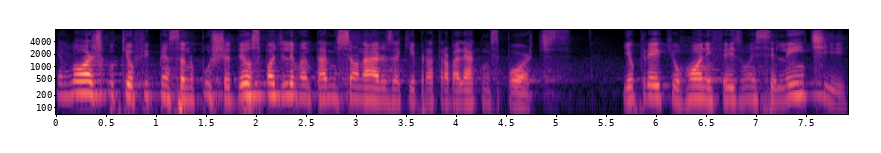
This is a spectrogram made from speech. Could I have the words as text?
é lógico que eu fico pensando, puxa, Deus pode levantar missionários aqui para trabalhar com esportes. E eu creio que o Rony fez um excelente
